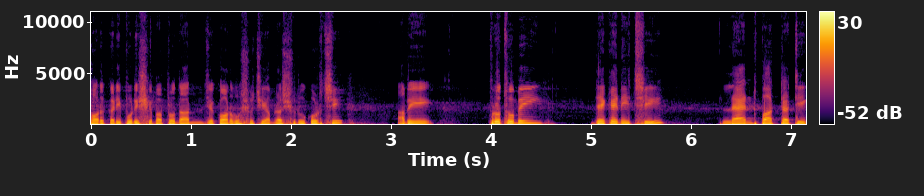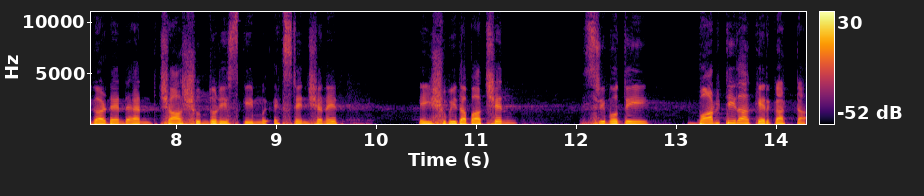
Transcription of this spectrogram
সরকারি পরিষেবা প্রদান যে কর্মসূচি আমরা শুরু করছি, আমি প্রথমেই ডেকে নিচ্ছি, land patta tea garden and Cha Sundari scheme এক্সটেনশনের এই সুবিধা পাচ্ছেন শ্রীমতী বার্টিলা কেরকাট্টা।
